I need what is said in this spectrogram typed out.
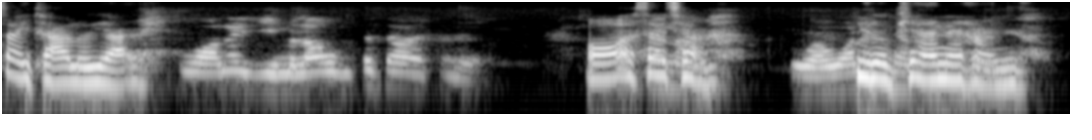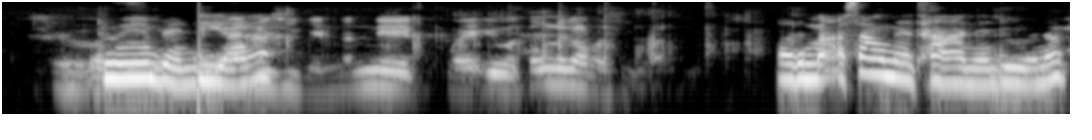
စိုက်ထားလို့ရတယ်ဟိုကလည်းရေမလောင်းတက်တာဆက်တယ်။အော်အဆက်ချဟိုကဒီလိုဖြန်းတဲ့ဟာမျိုးဒွင်းရင်ပင်ဒီရဒီကနော်ရှိတယ်နည်းနည်းခွဲအေး3နှစ်လောက်တော့ရှိတယ်။ဟောဒီမှာအဆောင်နဲ့ထားရတယ်တူရနော်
